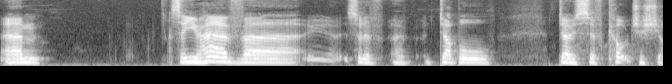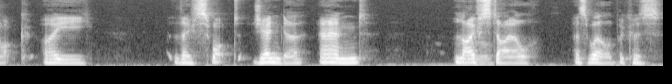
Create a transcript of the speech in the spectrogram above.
Um, so you have uh, sort of a, double dose of culture shock, i.e., they've swapped gender and lifestyle as well, because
